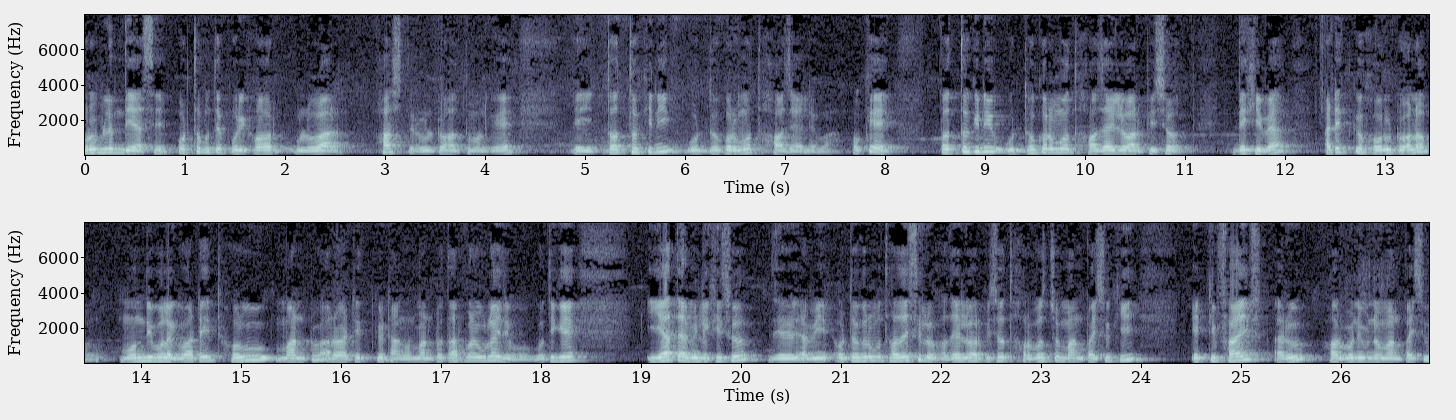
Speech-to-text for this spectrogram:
প্ৰব্লেম দিয়া আছে। প্ৰথমতে পৰিসৰ ওলোৱাৰ ফাৰ্ষ্ট ৰুলটো হ'ল তোমালোকে এই তথ্যখিনি ঊৰ্ধ্বকৰ্মত সজাই ল'বা অ'কে তথ্যখিনি ঊৰ্ধ্বকৰ্মত সজাই লোৱাৰ পিছত দেখিবা, আটাইতকৈ সৰুটো অলপ মন দিব লাগিব, আটাইত সৰু মানটো আৰু আটাইতকৈ ডাঙৰ মানটো তাৰ পৰা ওলাই যাব। গতিকে ইয়াতে আমি লিখিছো যে আমি ঊৰ্ধ্বকৰ্মত সজাইছিলো সজাই লোৱাৰ পিছত সৰ্বোচ্চ মান পাইছো কি? এইটটি ফাইভ আৰু সৰ্বনিম্ন মান পাইছো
